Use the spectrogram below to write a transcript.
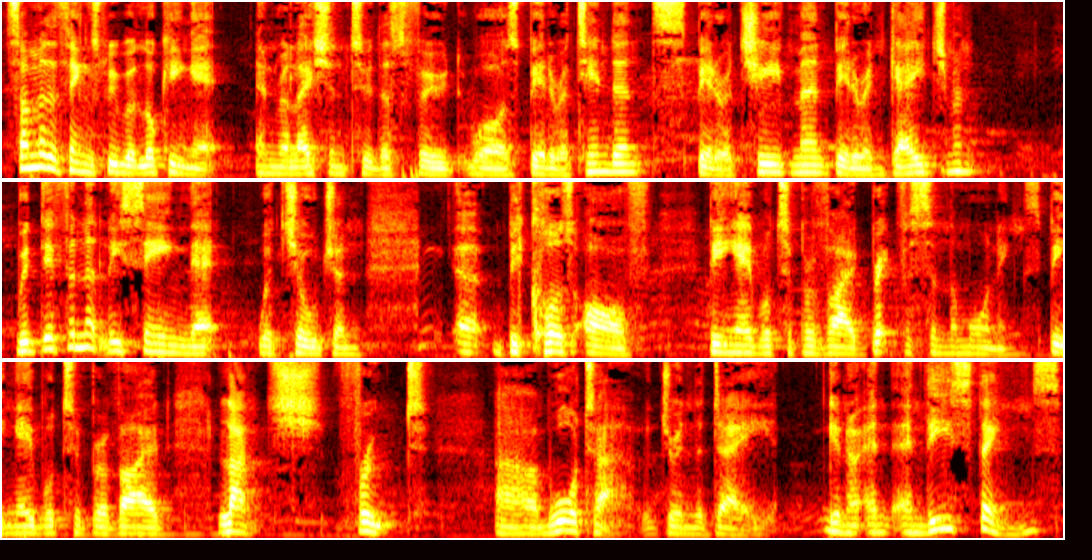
Some of the things we were looking at in relation to this food was better attendance, better achievement, better engagement. We're definitely seeing that with children uh, because of being able to provide breakfast in the mornings, being able to provide lunch, fruit, uh, water during the day. You know, and, and these things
